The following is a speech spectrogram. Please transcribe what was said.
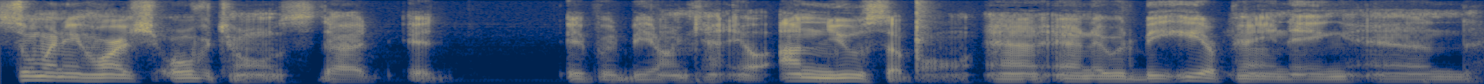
so many harsh overtones that it it would be uncanny, unusable, and and it would be ear paining and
